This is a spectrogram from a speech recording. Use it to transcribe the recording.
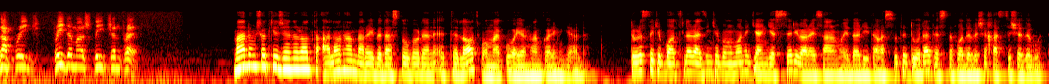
suffrage, freedom of speech and press. معلوم شد که ژنرال تا الان هم برای به دست آوردن اطلاعات با مگوایر همکاری می‌کرده. درسته که باتلر از اینکه به عنوان گنگستری برای سرمایهداری توسط دولت استفاده بشه خسته شده بود.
